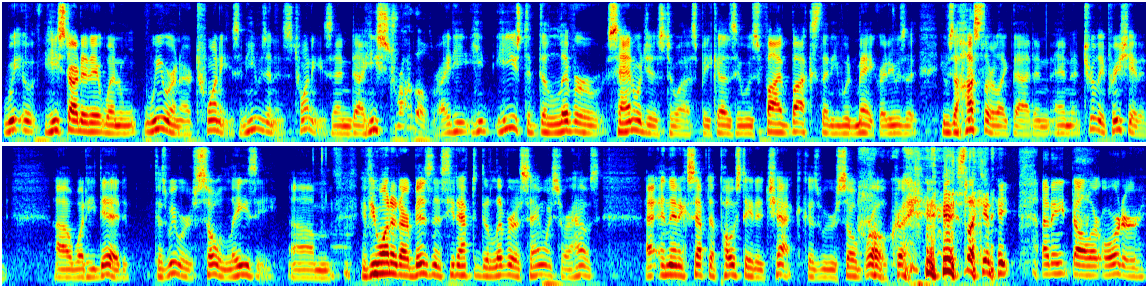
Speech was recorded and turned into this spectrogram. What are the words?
we he started it when we were in our 20s, and he was in his 20s, and uh, he struggled. Right, he, he he used to deliver sandwiches to us because it was five bucks that he would make. Right, he was a he was a hustler like that, and and truly appreciated uh, what he did because we were so lazy. Um, if he wanted our business, he'd have to deliver a sandwich to our house and then accept a post dated check because we were so broke, right? it's like an eight an eight dollar order.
